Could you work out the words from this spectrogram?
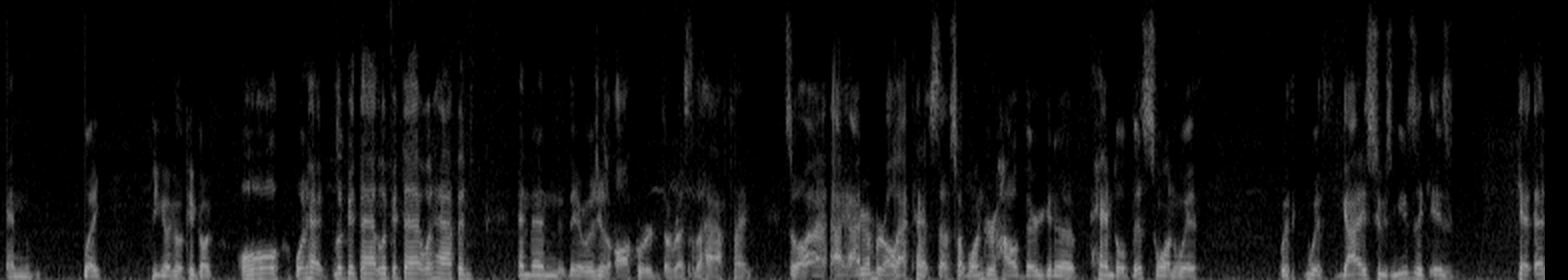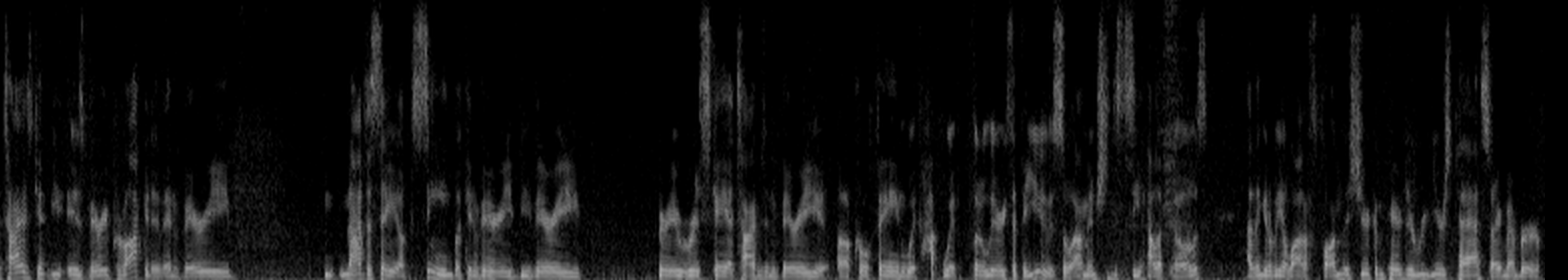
and like being little kid going, "Oh, what had? Look at that! Look at that! What happened?" And then there was just awkward the rest of the halftime. So I, I remember all that kind of stuff. So I wonder how they're gonna handle this one with with with guys whose music is at times can be is very provocative and very not to say obscene, but can very be very very risque at times and very uh, profane with with the lyrics that they use. So I'm interested to see how it goes. I think it'll be a lot of fun this year compared to years past. I remember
